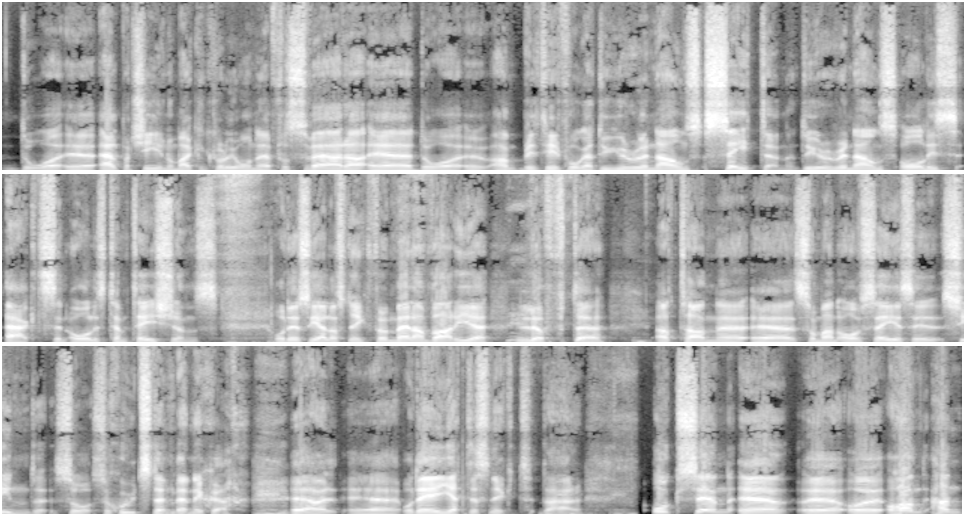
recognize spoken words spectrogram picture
då eh, Al Pacino Michael Corleone får svära eh, då, eh, han blir tillfrågad, do you renounce Satan? Do you renounce all his acts and all his temptations? Och det är så jävla snyggt, för mellan varje löfte att han, eh, eh, som han avsäger sig synd, så, så skjuts det en människa. Eh, och det är jättesnyggt det här. Och sen, och, och han, han,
